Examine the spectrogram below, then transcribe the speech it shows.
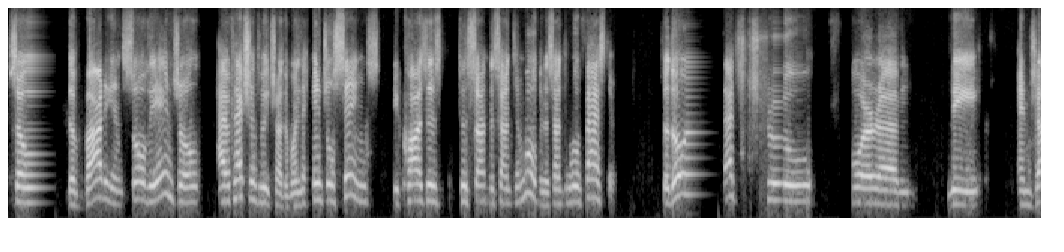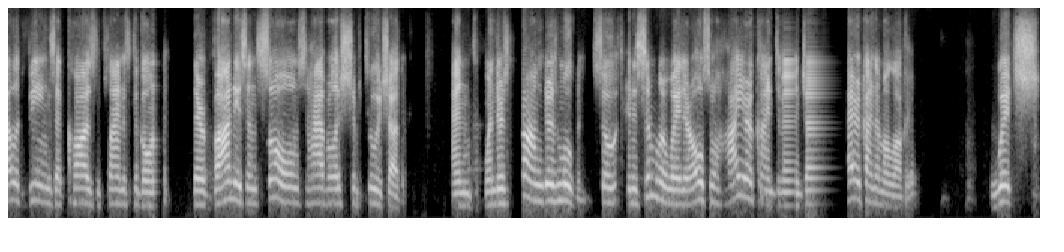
So the body and soul of the angel have a connection to each other. When the angel sings, he causes the sun, the sun to move and the sun to move faster. So those, that's true for um, the angelic beings that cause the planets to go. Their bodies and souls have relationship to each other. And when there's song, there's movement. So in a similar way, there are also higher kinds of higher kind of malachim, which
